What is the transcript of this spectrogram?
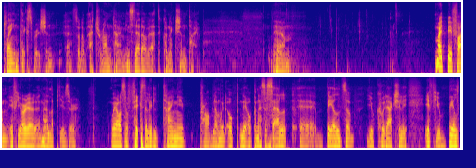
plain text version, uh, sort of at runtime instead of at connection time. Um, might be fun if you're an LDAP user. We also fixed a little tiny problem with open, the OpenSSL uh, build. So you could actually, if you built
